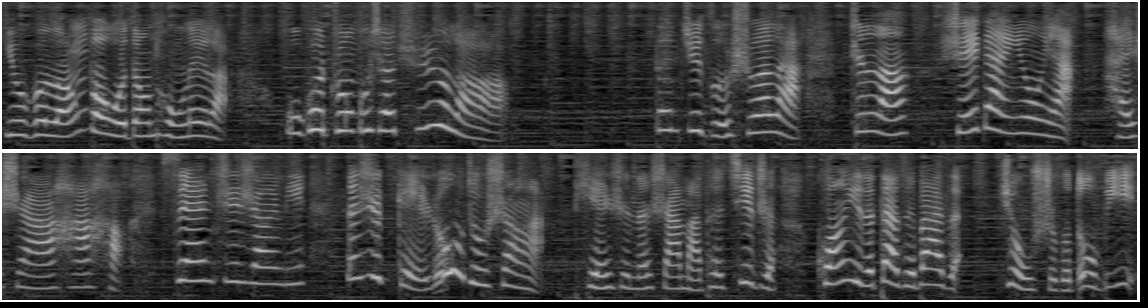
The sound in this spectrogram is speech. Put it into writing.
有个狼把我当同类了，我快装不下去了。”但剧组说了，真狼谁敢用呀？还是二哈好，虽然智商低，但是给肉就上啊！天生的杀马特气质，狂野的大嘴巴子，就是个逗逼。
